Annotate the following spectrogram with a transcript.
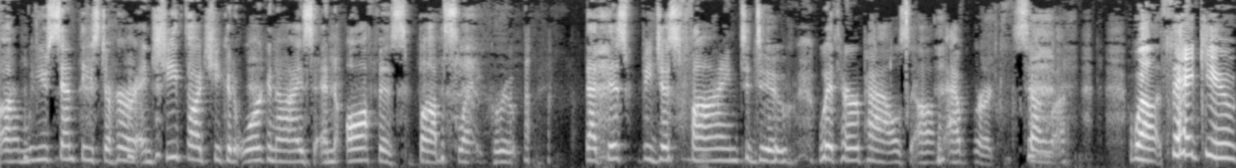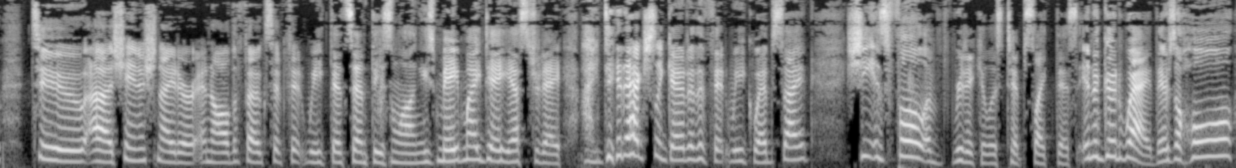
um, you sent these to her, and she thought she could organize an office bobsleigh group. That this would be just fine to do with her pals um, at work. So, uh, Well, thank you to uh, Shayna Schneider and all the folks at Fit Week that sent these along. He's made my day yesterday. I did actually go to the Fit Week website. She is full of ridiculous tips like this in a good way. There's a whole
